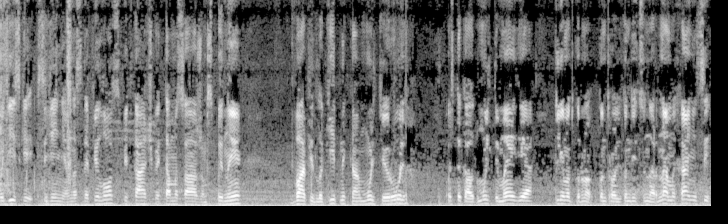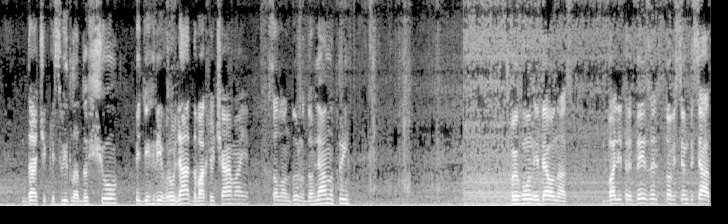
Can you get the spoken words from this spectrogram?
Водійське сидіння. У нас йде пілот з підкачкою та масажем спини, два підлокітника, мультируль, ось така от мультимедіа, клімат-контроль, кондиціонер на механіці, датчики світла дощу, підігрів руля, два ключа має, салон дуже доглянутий. Двигун іде у нас 2 літри дизель, 180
